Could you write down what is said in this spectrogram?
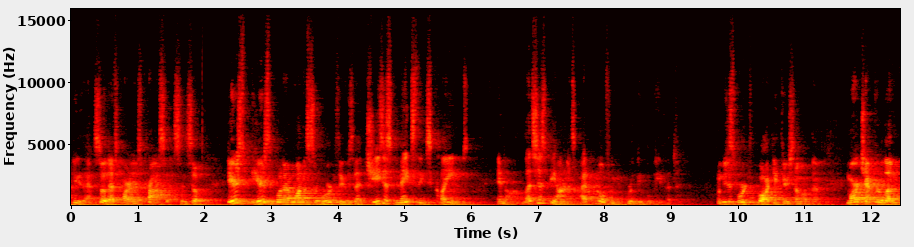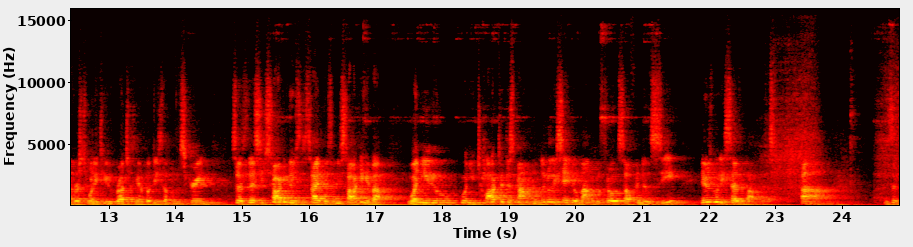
to do that. So that's part of this process. And so here's, here's what I want us to work through is that Jesus makes these claims. And let's just be honest, I don't know if we really believe it. Let me just work, walk you through some of them. Mark chapter 11, verse 22, Rutch is going to put these up on the screen. says this, he's talking to his disciples, and he's talking about when you, when you talk to this mountain, and literally say to a mountain to throw itself into the sea, here's what he says about this. Um, he says,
